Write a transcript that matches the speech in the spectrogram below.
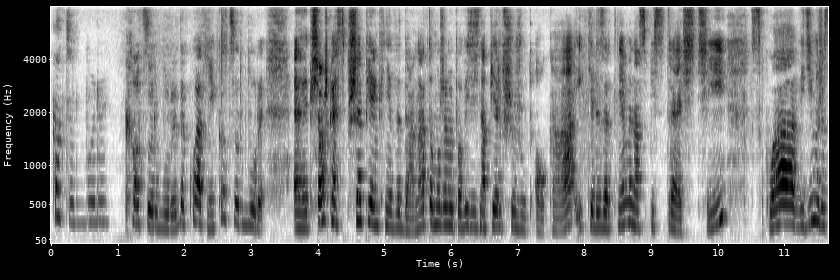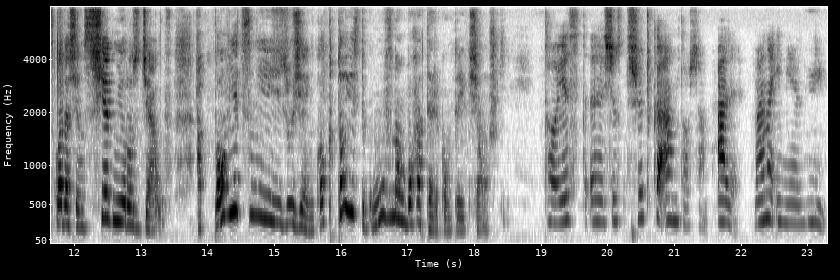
Kocur bury. Kocur bury, dokładnie, kocur bury. E, książka jest przepięknie wydana, to możemy powiedzieć na pierwszy rzut oka i kiedy zerkniemy na spis treści, widzimy, że składa się z siedmiu rozdziałów. A powiedz mi, Zuzieńko, kto jest główną bohaterką tej książki? To jest e, siostrzyczka Antosza, ale ma na imię Li.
